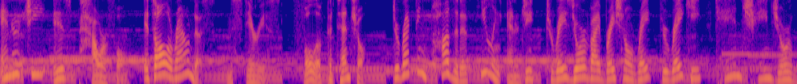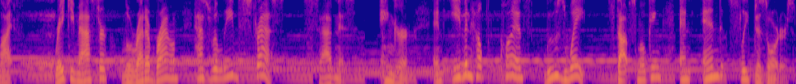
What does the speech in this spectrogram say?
Energy is powerful. It's all around us, mysterious, full of potential. Directing positive, healing energy to raise your vibrational rate through Reiki can change your life. Reiki Master Loretta Brown has relieved stress, sadness, anger, and even helped clients lose weight, stop smoking, and end sleep disorders.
